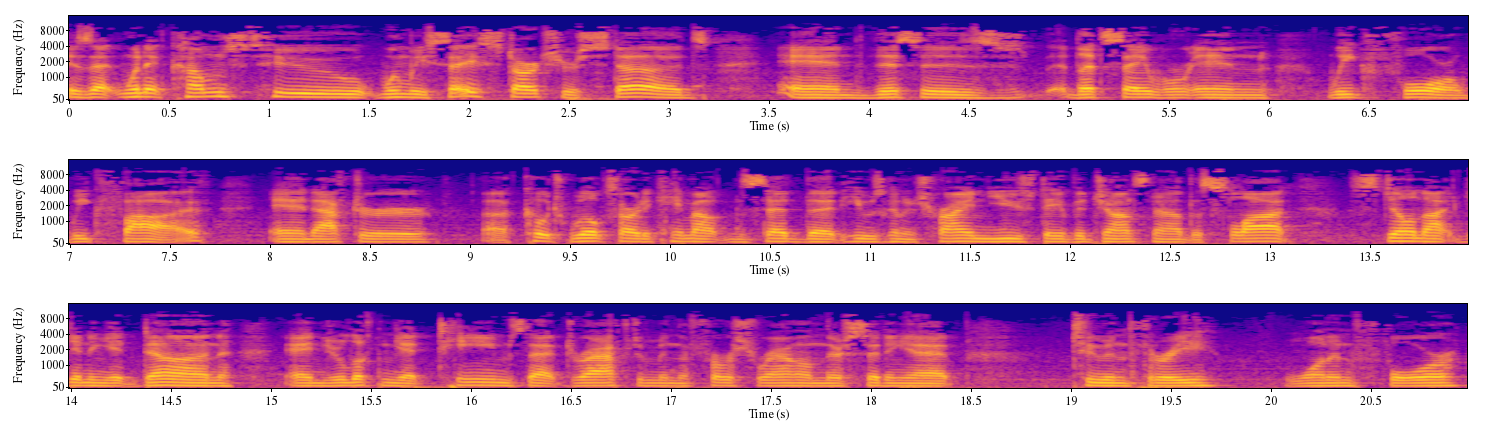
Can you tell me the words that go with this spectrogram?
Is that when it comes to when we say start your studs, and this is let's say we're in week four, week five, and after uh, Coach Wilks already came out and said that he was going to try and use David Johnson out of the slot, still not getting it done. And you're looking at teams that draft him in the first round, they're sitting at two and three, one and four,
